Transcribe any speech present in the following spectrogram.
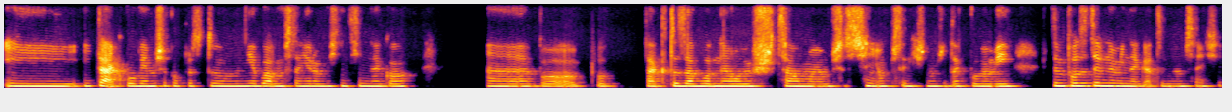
i, I tak, bo wiem, że po prostu nie byłabym w stanie robić nic innego, e, bo, bo tak to zawładnęło już całą moją przestrzenią psychiczną, że tak powiem, i w tym pozytywnym i negatywnym sensie.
